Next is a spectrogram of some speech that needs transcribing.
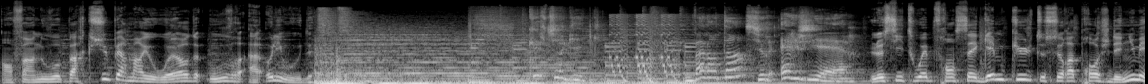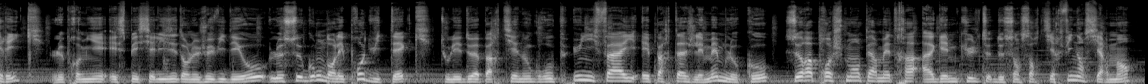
enfin un nouveau parc Super Mario World ouvre à Hollywood. Valentin sur RJR. Le site web français Gamecult se rapproche des numériques. Le premier est spécialisé dans le jeu vidéo, le second dans les produits tech. Tous les deux appartiennent au groupe Unify et partagent les mêmes locaux. Ce rapprochement permettra à Gamecult de s'en sortir financièrement.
